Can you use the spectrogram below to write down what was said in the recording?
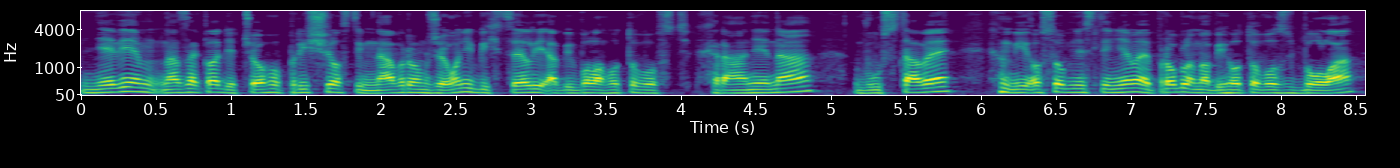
neviem na základe čoho prišiel s tým návrhom, že oni by chceli, aby bola hotovosť chránená v ústave. My osobne s tým nemáme problém, aby hotovosť bola,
